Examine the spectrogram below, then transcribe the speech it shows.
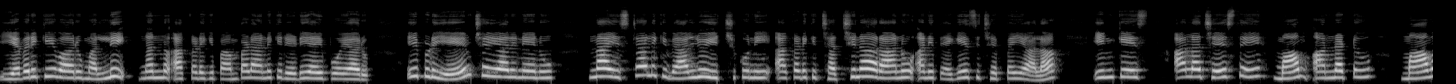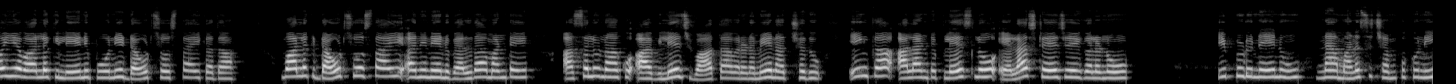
ఎవరికి వారు మళ్ళీ నన్ను అక్కడికి పంపడానికి రెడీ అయిపోయారు. ఇప్పుడు ఏం చేయాలి నేను? నా ఇష్టాలకి వాల్యూ ఇచ్చుకుని అక్కడికి చచ్చినా రాను అని తెగేసి చెప్పేయాలా? ఇన్ కేస్ అలా చేస్తే మామ్ అన్నట్టు మావయ్య వాళ్ళకి లేనిపోని డౌట్స్ వస్తాయి కదా. వాళ్ళకి డౌట్స్ వస్తాయి అని నేను వెళ్దామంటే అసలు నాకు ఆ విలేజ్ వాతావరణమే నచ్చదు. ఇంకా అలాంటి ప్లేస్లో ఎలా స్టే చేయగలను? ఇప్పుడు నేను నా మనసు చంపుకుని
